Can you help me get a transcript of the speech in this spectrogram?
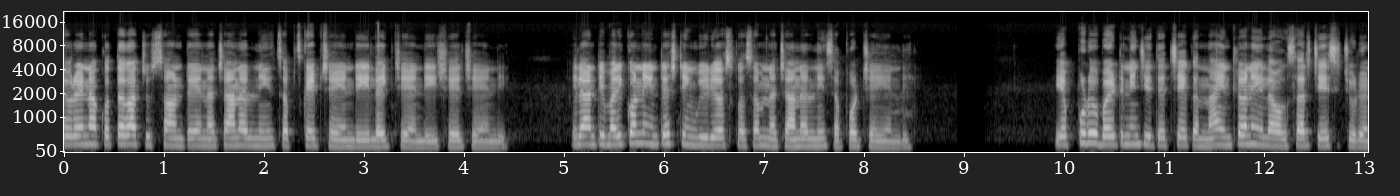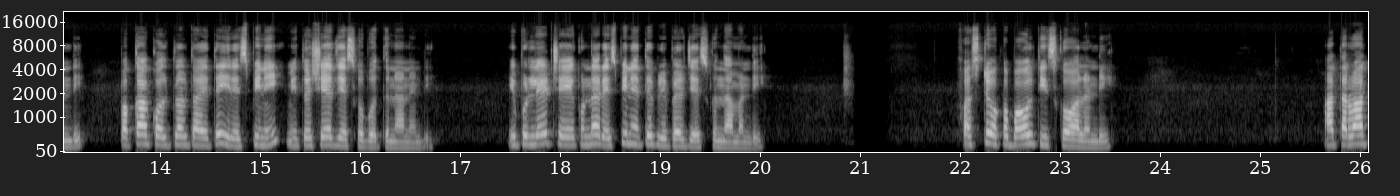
ఎవరైనా కొత్తగా చూస్తూ ఉంటే నా ఛానల్ని సబ్స్క్రైబ్ చేయండి లైక్ చేయండి షేర్ చేయండి. ఇలాంటి మరికొన్ని ఇంట్రెస్టింగ్ వీడియోస్ కోసం నా ఛానల్ని సపోర్ట్ చేయండి. ఎప్పుడు బయట నుంచి తెచ్చే కన్నా ఇంట్లోనే ఇలా ఒకసారి చేసి చూడండి. పక్కా కొలతలతో అయితే ఈ రెసిపీని మీతో షేర్ చేసుకోబోతున్నానండి. ఇప్పుడు లేట్ చేయకుండా రెసిపీని అయితే ప్రిపేర్ చేసుకుందామండి. ఫస్ట్ ఒక బౌల్ తీసుకోవాలండి. ఆ తర్వాత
